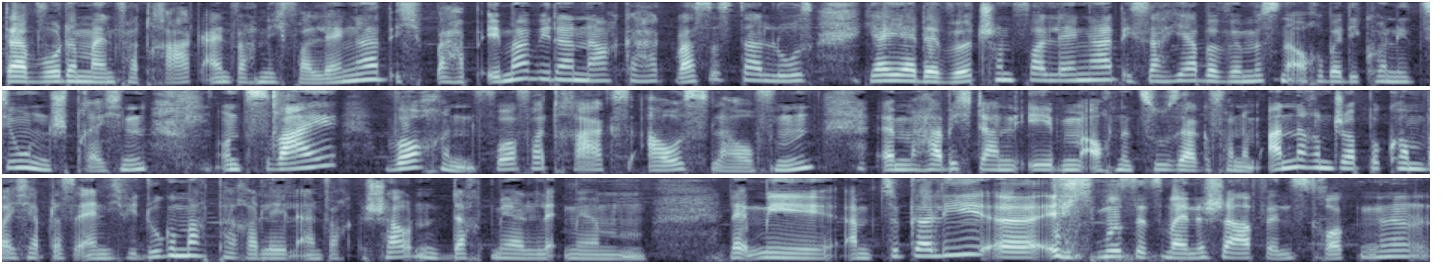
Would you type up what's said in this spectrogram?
Da wurde mein Vertrag einfach nicht verlängert. Ich habe immer wieder nachgehakt, was ist da los? Ja, ja, der wird schon verlängert. Ich sage, ja, aber wir müssen auch über die Konditionen sprechen. Und zwei Wochen vor Vertragsauslaufen ähm, habe ich dann eben auch eine Zusage von einem anderen Job bekommen, weil ich habe das ähnlich wie du gemacht, parallel einfach geschaut und dachte mir, let me, let me am Zuckerli, äh, ich muss jetzt meine Schafe ins Trockene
